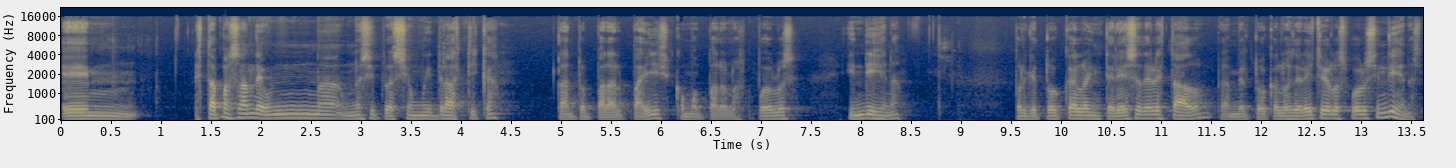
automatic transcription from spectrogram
em, está pasando una situación muy drástica, tanto para el país como para los pueblos indígenas, porque toca los intereses del Estado, también toca los derechos de los pueblos indígenas,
